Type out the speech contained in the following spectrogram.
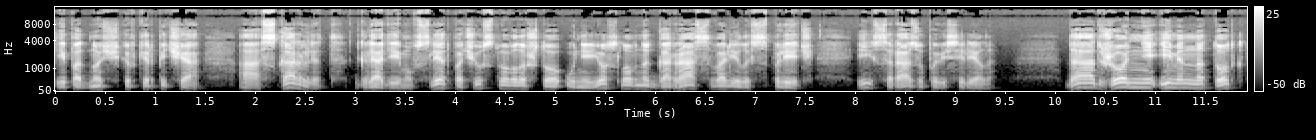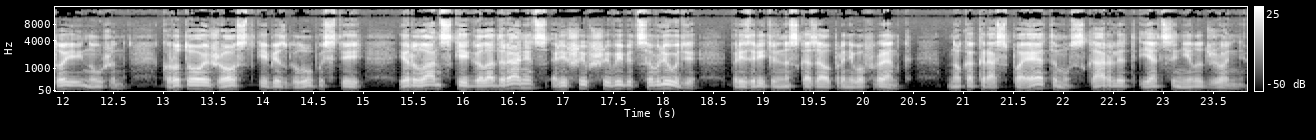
и подносчиков кирпича, а Скарлетт, глядя ему вслед, почувствовала, что у нее словно гора свалилась с плеч, и сразу повеселела. Да, Джонни именно тот, кто ей нужен. Крутой, жесткий, без глупостей, ирландский голодранец, решивший выбиться в люди, презрительно сказал про него Фрэнк. Но как раз поэтому Скарлетт и оценила Джонни.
